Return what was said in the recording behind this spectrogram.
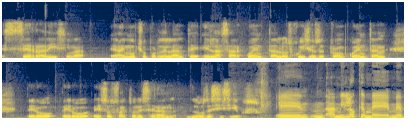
cerradísima, eh, hay mucho por delante, el azar cuenta, los juicios de Trump cuentan, pero, pero esos factores serán los decisivos. Eh, a mí lo que me, me,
